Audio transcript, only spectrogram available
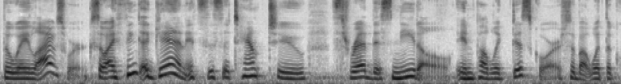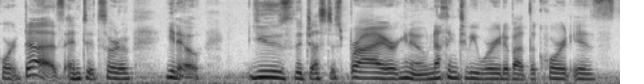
the way lives work. So I think, again, it's this attempt to thread this needle in public discourse about what the court does and to sort of, you know, use the Justice Breyer, you know, nothing to be worried about, the court is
